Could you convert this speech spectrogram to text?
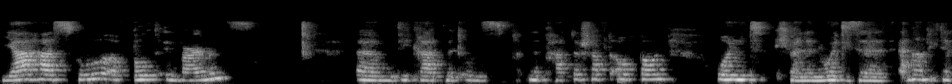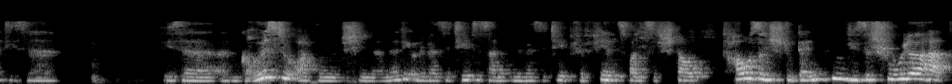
Yaha School of Built Environments ähm, die gerade mit uns eine Partnerschaft aufbauen. Und ich meine nur diese, immer wieder diese, diese ähm, Größenordnung in China. Ne? Die Universität ist eine Universität für 24.000 Studenten. Diese Schule hat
